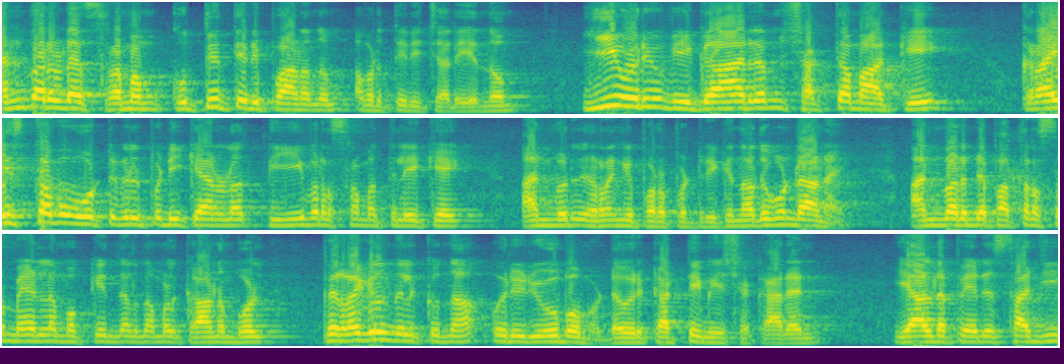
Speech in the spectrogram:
അൻവറുടെ ശ്രമം കുത്തിത്തിരിപ്പാണെന്നും അവർ തിരിച്ചറിയുന്നു. ഈ ഒരു വികാരം ശക്തമാക്കി ക്രൈസ്തവ വോട്ടുകൾ പിടിക്കാനുള്ള തീവ്ര ശ്രമത്തിലേക്ക് അൻവർ ഇറങ്ങി പുറപ്പെട്ടിരിക്കുന്നത് അതുകൊണ്ടാണ് അൻവറിന്റെ പത്രസമ്മേളനമൊക്കെ ഇന്നലെ നമ്മൾ കാണുമ്പോൾ പിറകിൽ നിൽക്കുന്ന ഒരു രൂപമുണ്ട്. ഒരു കട്ടിമീശക്കാരൻ. ഇയാളുടെ പേര് സജി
